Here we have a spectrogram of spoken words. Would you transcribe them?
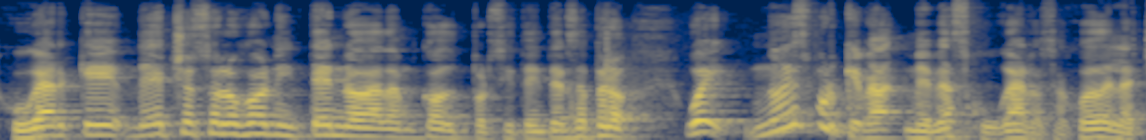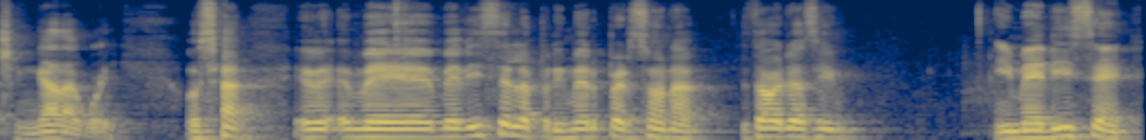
Jugar que, de hecho, solo juego Nintendo Adam Cold por si te interesa. Pero, güey, no es porque me veas jugar, o sea, juego de la chingada, güey. O sea, eh, me, dice la primera persona, estaba yo así, y me dice,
